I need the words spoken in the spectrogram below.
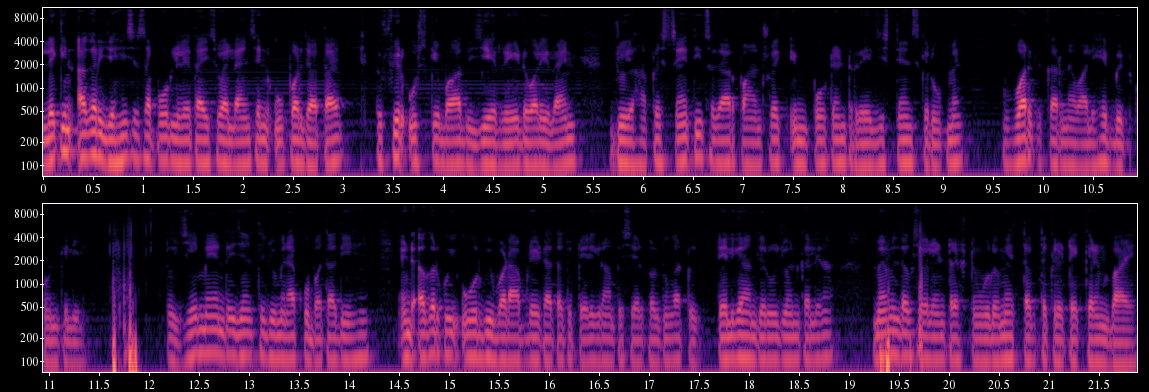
लेकिन अगर यहीं से सपोर्ट ले लेता है, इस वाली लाइन से ऊपर जाता है तो फिर उसके बाद ये रेड वाली लाइन जो यहाँ पे सैंतीस हज़ार पाँच सौ एक इम्पोर्टेंट रेजिस्टेंस के रूप में वर्क करने वाले है बिटकॉइन के लिए। तो ये मेन रीजन थे जो मैंने आपको बता दिए हैं। एंड अगर कोई और भी बड़ा अपडेट आता तो टेलीग्राम पर शेयर कर दूँगा। तो टेलीग्राम ज़रूर ज्वाइन कर लेना। मैं मिलता हूँ अगले इंटरेस्टिंग वीडियो में। तब तक टेक केयर एंड बाय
